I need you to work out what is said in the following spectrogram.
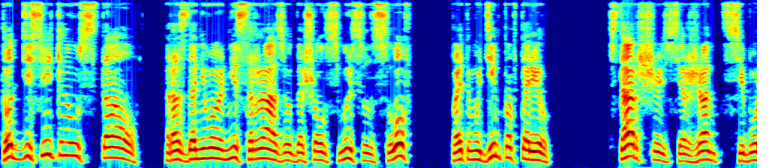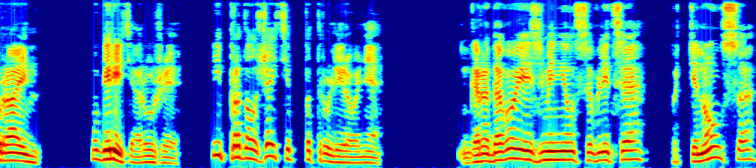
Тот действительно устал, раз до него не сразу дошел смысл слов, поэтому Дим повторил. Старший сержант Сибурайн, уберите оружие и продолжайте патрулирование. Городовой изменился в лице, подтянулся,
